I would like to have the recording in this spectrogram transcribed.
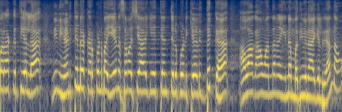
ಬರಾಕತ್ತಿಯಲ್ಲ ನೀನು ಹೆಣ್ತಿನ್ರ ಕರ್ಕೊಂಡು ಬಾ, ಏನು ಸಮಸ್ಯೆ ಆಗೈತಿ ಅಂತ ತಿಳ್ಕೊಂಡು ಕೇಳಿದ್ದಕ್ಕೆ ಅವಾಗ ಅವ ಅಂದ ನನಗೆ ಇನ್ನೂ ಮದುವೆನೇ ಆಗಿಲ್ಲರಿ ಅಂದ ನಾವು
